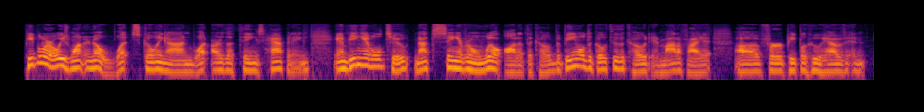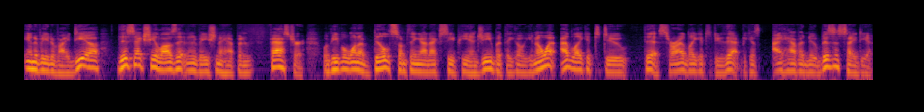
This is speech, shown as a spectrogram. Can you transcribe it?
people are always wanting to know what's going on, what are the things happening, and being able to, not saying everyone will audit the code, but being able to go through the code and modify it uh, for people who have an innovative idea. This actually allows that innovation to happen faster. When people want to build something on XCP-ng, but they go, you know what, I'd like it to do this or I'd like it to do that because I have a new business idea.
